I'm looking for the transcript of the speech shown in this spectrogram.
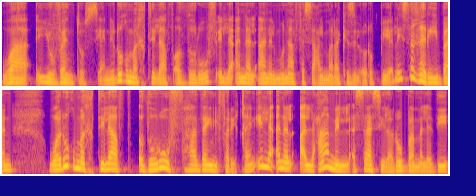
ويوفنتوس يعني رغم اختلاف الظروف إلا ان الآن المنافسة على المراكز الأوروبية ليس غريبا ورغم اختلاف ظروف هذين الفريقين إلا أن العامل الأساسي لربما الذي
